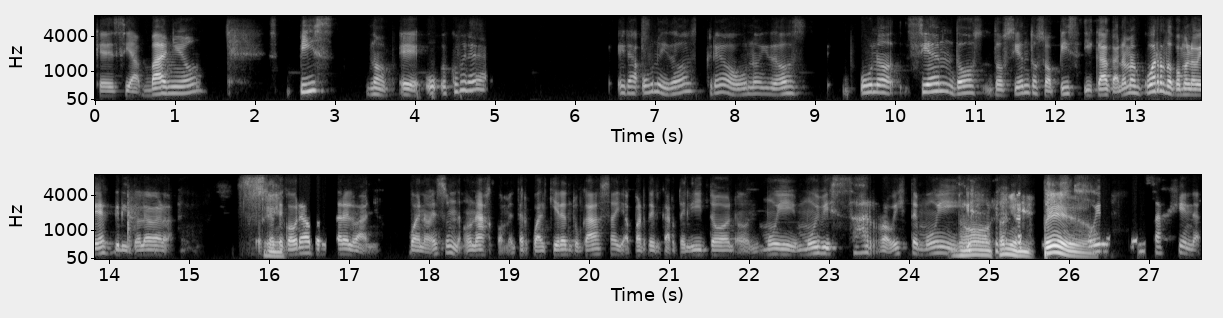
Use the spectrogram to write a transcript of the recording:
que decía baño, pis, no, eh, ¿cómo era? Era uno y dos, creo, uno y dos, uno, cien, dos, doscientos o pis y caca. No me acuerdo cómo lo había escrito, la verdad. O sea, te cobraba por usar el baño. Bueno, es un, asco meter cualquiera en tu casa y aparte el cartelito, muy, muy bizarro, ¿viste? Muy. No, yo ni en pedo. muy ajena.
